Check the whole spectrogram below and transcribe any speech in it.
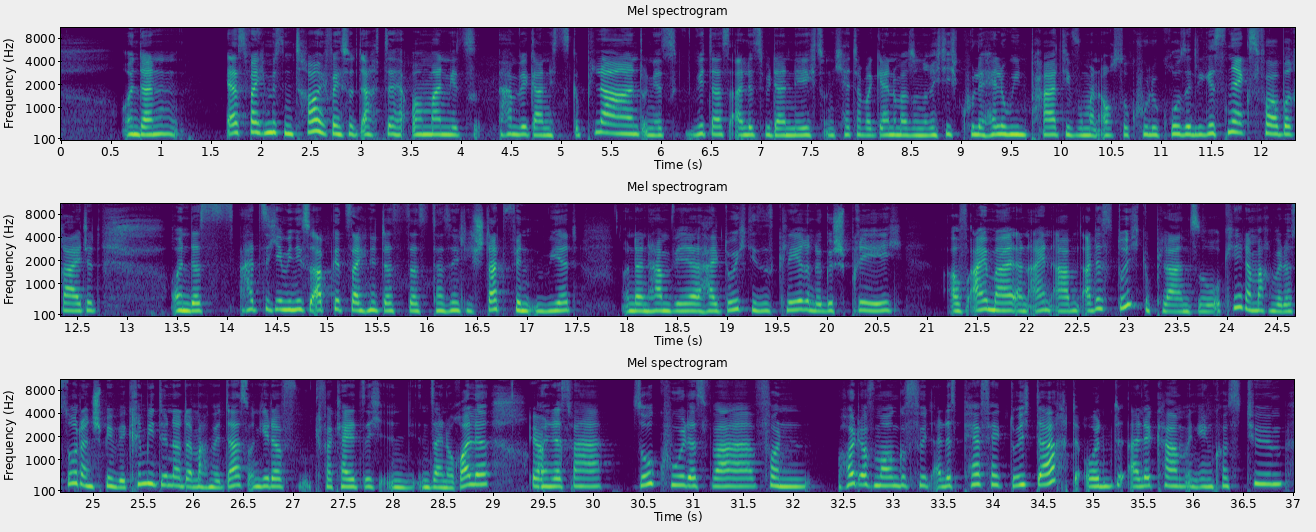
Und dann, erst war ich ein bisschen traurig, weil ich so dachte, oh Mann, jetzt haben wir gar nichts geplant und jetzt wird das alles wieder nichts. Und ich hätte aber gerne mal so eine richtig coole Halloween-Party, wo man auch so coole, gruselige Snacks vorbereitet. Und das hat sich irgendwie nicht so abgezeichnet, dass das tatsächlich stattfinden wird. Und dann haben wir halt durch dieses klärende Gespräch auf einmal an einem Abend alles durchgeplant. So, okay, dann machen wir das so, dann spielen wir Krimi-Dinner, dann machen wir das und jeder verkleidet sich in, in seine Rolle. Ja. Und das war so cool, das war von heute auf morgen gefühlt alles perfekt durchdacht und alle kamen in ihren Kostüm.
